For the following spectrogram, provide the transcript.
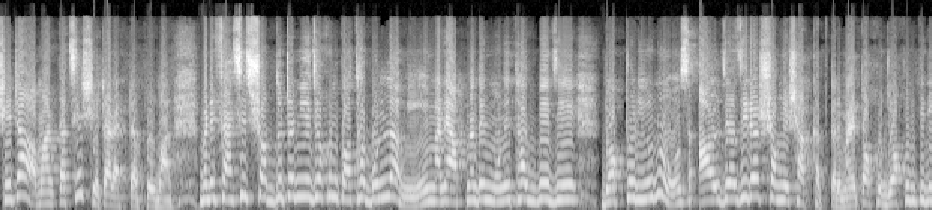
সেটা আমার কাছে সেটার একটা প্রমাণ। মানে ফ্যাসিস্ট শব্দটা নিয়ে যখন কথা বললামই মানে আপনাদের মনে থাকবে যে ডক্টর ইউনুস আল জাজিরার সঙ্গে সাক্ষাৎকার মানে তখন যখন তিনি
